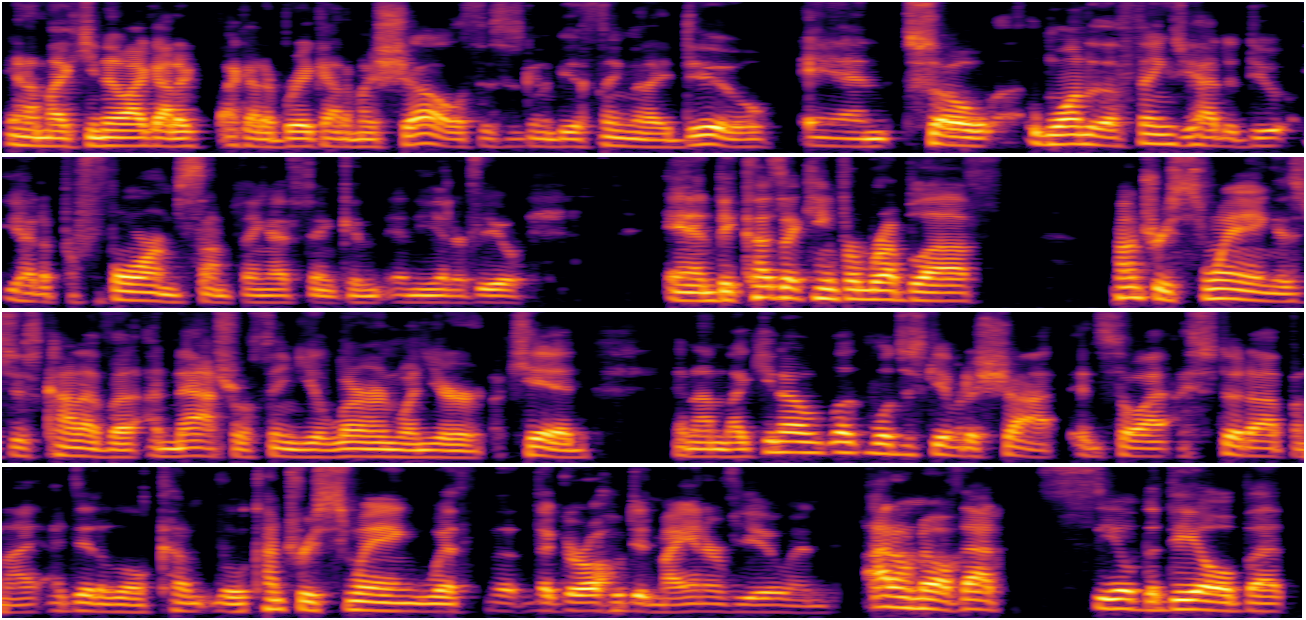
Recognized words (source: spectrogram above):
and I'm like, you know, I gotta I gotta break out of my shell if this is to be a thing that I do. And so one of the things you had to do, you had to perform something, I think, in, in the interview. And because I came from Red Bluff, country swing is just kind of a, a natural thing you learn when you're a kid and I'm like, you know, let, we'll just give it a shot. And so I, I stood up and I, I did a little com- little country swing with the, the girl who did my interview, and I don't know if that sealed the deal, but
